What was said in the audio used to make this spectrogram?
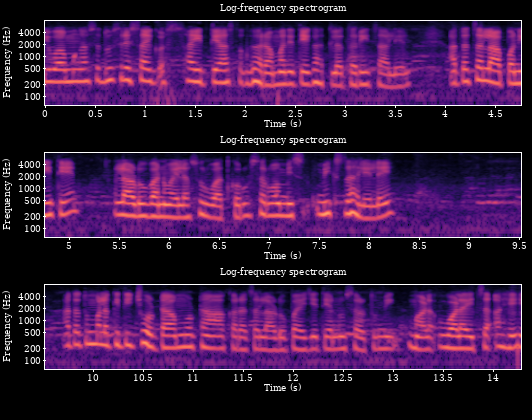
किंवा मग असं दुसरे साय साहित्य असतात घरामध्ये ते घातलं तरी चालेल. आता चला आपण इथे लाडू बनवायला सुरुवात करू. सर्व मिस मिक्स झालेलं. आहे आता तुम्हाला किती छोटा मोठा आकाराचा लाडू पाहिजे त्यानुसार तुम्ही मळ वळायचं आहे.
